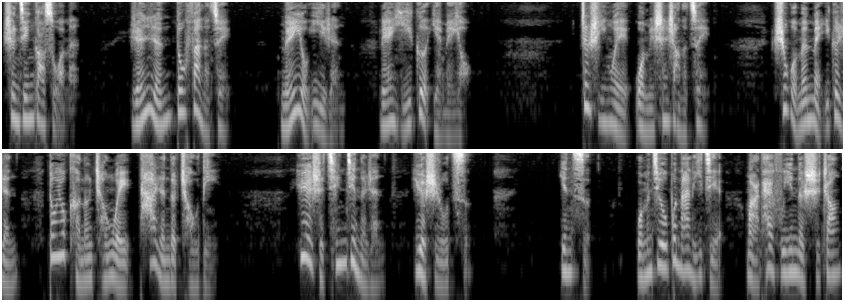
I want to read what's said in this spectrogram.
圣经告诉我们，人人都犯了罪，没有一人，连一个也没有。正是因为我们身上的罪，使我们每一个人都有可能成为他人的仇敌。越是亲近的人，越是如此。因此，我们就不难理解马太福音的十章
